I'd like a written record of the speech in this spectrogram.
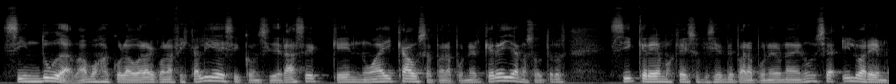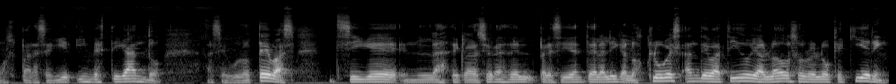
sin duda. Vamos a colaborar con la Fiscalía y si considerase que no hay causa para poner querella, nosotros sí creemos que hay suficiente para poner una denuncia y lo haremos para seguir investigando aseguró Tebas. Sigue las declaraciones del presidente de la liga. Los clubes han debatido y hablado sobre lo que quieren.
